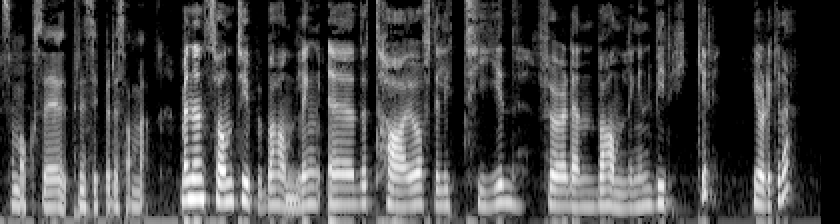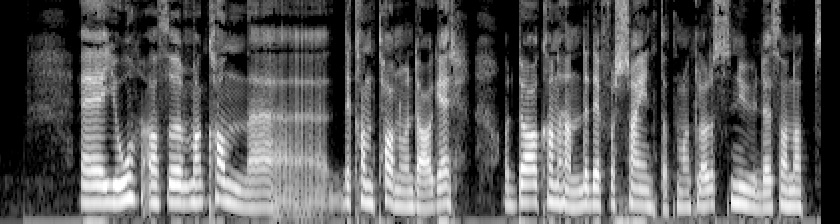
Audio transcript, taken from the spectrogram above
som også er i prinsippet det samme. Men en sånn type behandling, det tar jo ofte litt tid før den behandlingen virker, gjør det ikke det? Eh, jo, altså man kan eh, Det kan ta noen dager. Og da kan hende det er for seint at man klarer å snu det, sånn at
